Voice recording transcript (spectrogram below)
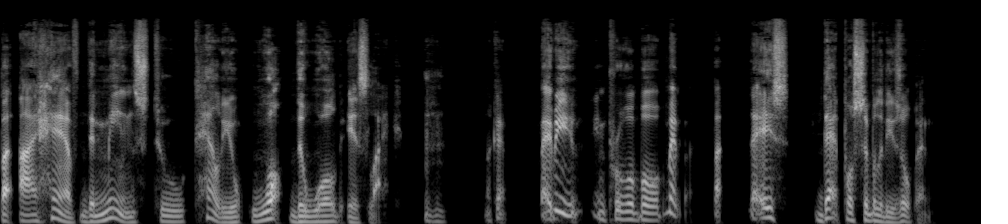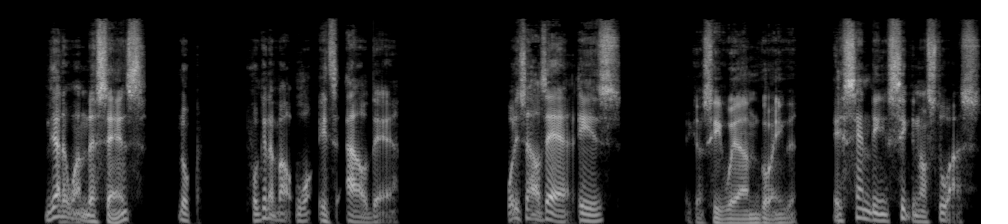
but I have the means to tell you what the world is like. Mm-hmm. Okay. Maybe improvable, maybe, but there is that possibility is open. The other one, that says, look, forget about what is out there. What is out there is, you can see where I'm going, is sending signals to us.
